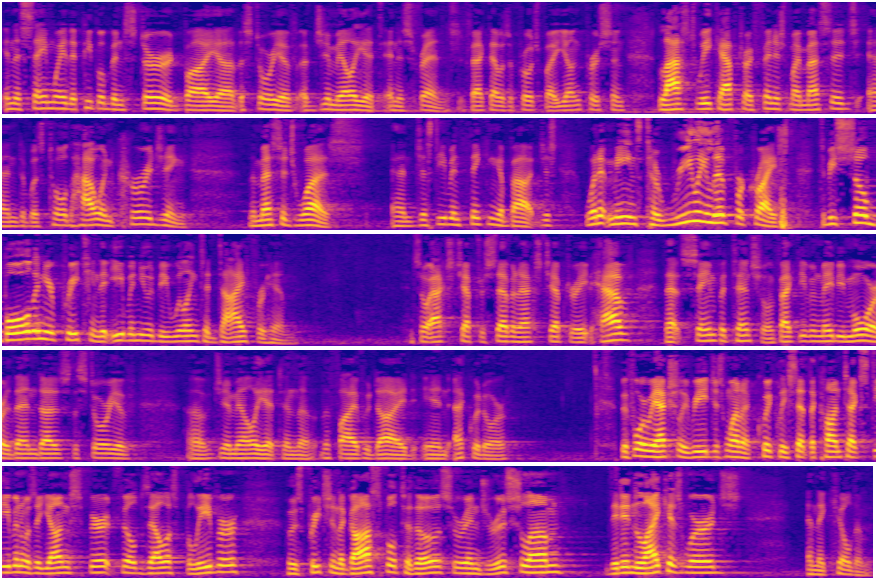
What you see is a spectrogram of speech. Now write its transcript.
in the same way that people have been stirred by uh, the story of, of Jim Elliot and his friends. In fact, I was approached by a young person last week after I finished my message and was told how encouraging the message was. And just even thinking about just what it means to really live for Christ, to be so bold in your preaching that even you would be willing to die for him. And so Acts chapter 7, Acts chapter 8 have that same potential. In fact, even maybe more than does the story of, of Jim Elliot and the, the five who died in Ecuador. Before we actually read, just want to quickly set the context. Stephen was a young, spirit filled, zealous believer who was preaching the gospel to those who were in Jerusalem. They didn't like his words, and they killed him.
